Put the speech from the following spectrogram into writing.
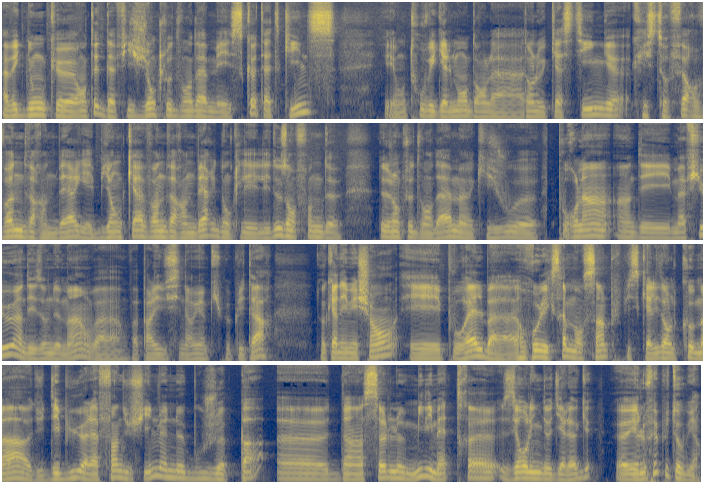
avec donc euh, en tête d'affiche Jean-Claude Van Damme et Scott Atkins. Et on trouve également dans, le casting Christopher Von Warenberg et Bianca Von Warenberg, donc les, deux enfants de, de Jean-Claude Van Damme, euh, qui jouent euh, pour l'un un des mafieux, un des hommes de main, on va, parler du scénario un petit peu plus tard, donc un des méchants, et pour elle, bah, un rôle extrêmement simple, puisqu'elle est dans le coma euh, du début à la fin du film, elle ne bouge pas d'un seul millimètre, zéro ligne de dialogue, et elle le fait plutôt bien.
